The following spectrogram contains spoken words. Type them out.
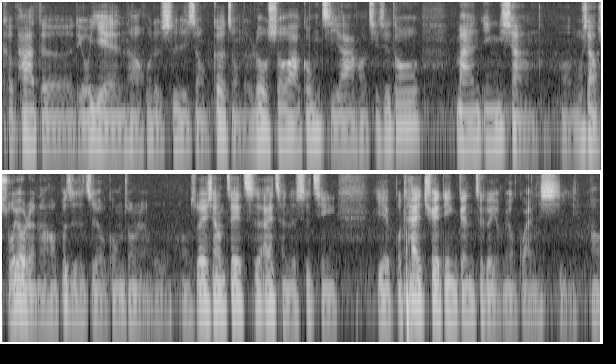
可怕的留言哈，或者是一种各种的漏收啊、攻击啊，哈，其实都蛮影响啊。我想所有人啊，哈，不只是只有公众人物，所以像这次艾成的事情，也不太确定跟这个有没有关系啊。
